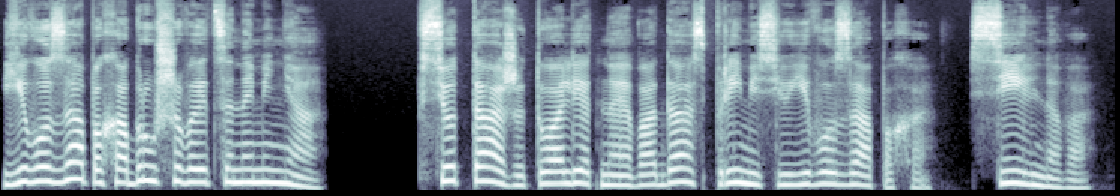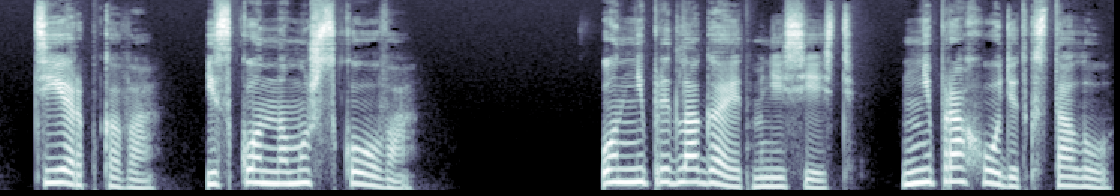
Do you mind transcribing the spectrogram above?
Его запах обрушивается на меня. Все та же туалетная вода с примесью его запаха. Сильного, терпкого, исконно мужского. Он не предлагает мне сесть, не проходит к столу,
